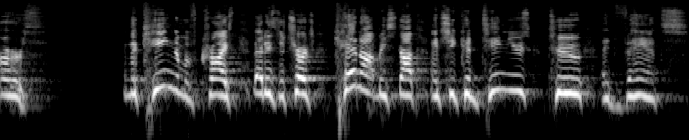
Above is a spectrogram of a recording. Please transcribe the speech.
earth. And the kingdom of Christ, that is the church, cannot be stopped, and she continues to advance.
